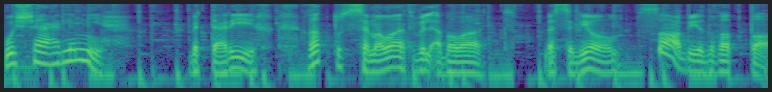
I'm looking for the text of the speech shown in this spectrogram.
والشاعر المنيح. بالتاريخ غطوا السماوات بالأبوات. بس اليوم صعب يتغطى.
